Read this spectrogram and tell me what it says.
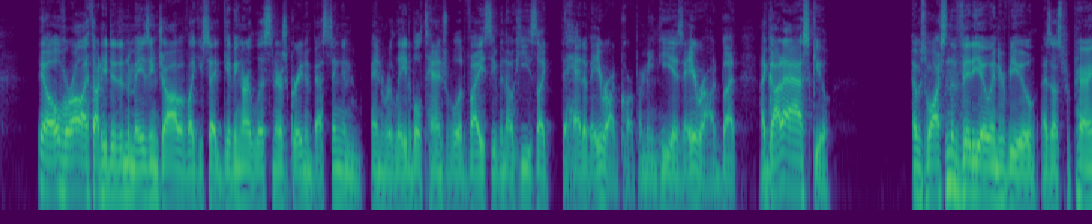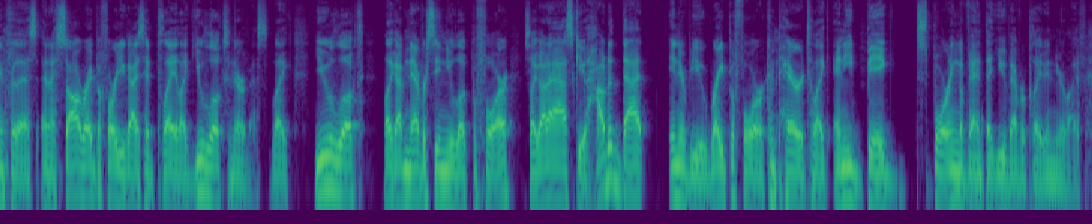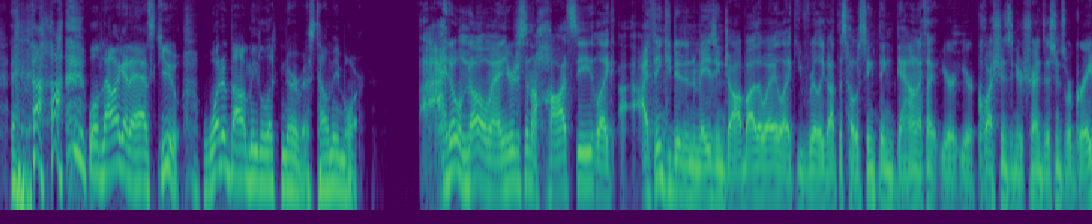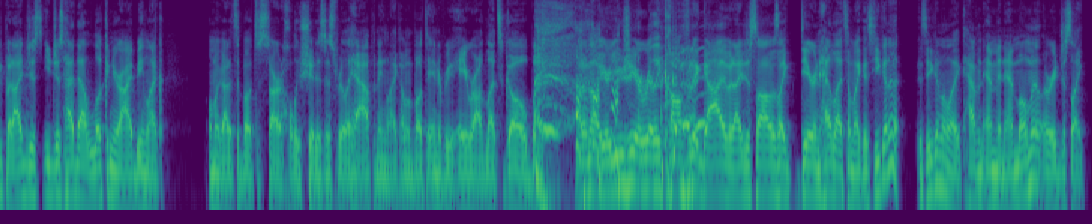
you know, overall, I thought he did an amazing job of, like you said, giving our listeners great investing and and relatable, tangible advice. Even though he's like the head of A Rod Corp, I mean, he is A Rod. But I gotta ask you, I was watching the video interview as I was preparing for this, and I saw right before you guys hit play, like you looked nervous, like you looked like I've never seen you look before. So I gotta ask you, how did that interview right before compare to like any big sporting event that you've ever played in your life? well, now I got to ask you, what about me look nervous? Tell me more. I don't know, man. You're just in the hot seat. Like, I think you did an amazing job, by the way. Like, you've really got this hosting thing down. I thought your your questions and your transitions were great, but I just you just had that look in your eye, being like, "Oh my god, it's about to start! Holy shit, is this really happening? Like, I'm about to interview A Rod. Let's go!" But I don't know. You're usually a really confident guy, but I just saw I was like deer in headlights. I'm like, is he gonna is he gonna like have an Eminem moment, or he just like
